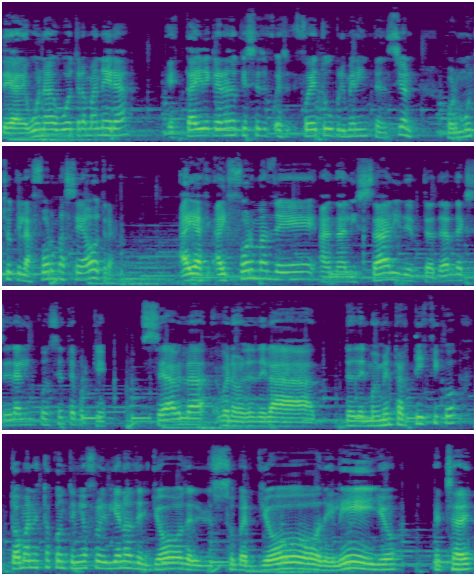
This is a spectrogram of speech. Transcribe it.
de alguna u otra manera, estás declarando que esa fue tu primera intención, por mucho que la forma sea otra hay, formas de analizar y de tratar de acceder al inconsciente porque se habla, bueno, desde la desde el movimiento artístico toman estos contenidos freudianos del yo, del super yo, del ello, ¿cachai?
